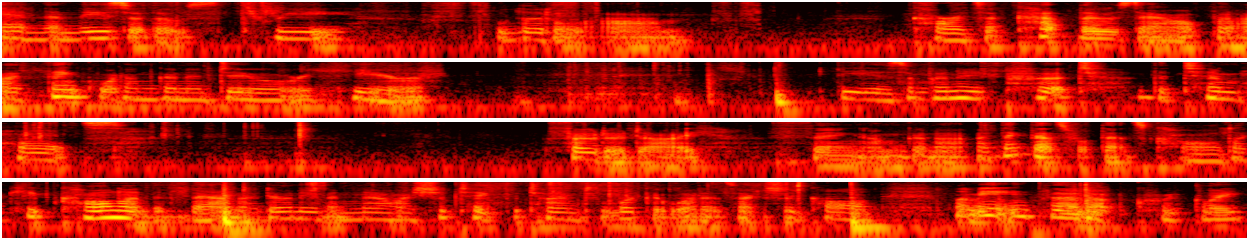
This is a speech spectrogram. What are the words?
And then these are those three little um, cards. I've cut those out, but I think what I'm going to do over here is I'm going to put the Tim Holtz photo die thing. I'm going to, I think that's what that's called. I keep calling it that. I don't even know. I should take the time to look at what it's actually called. Let me ink that up quickly.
